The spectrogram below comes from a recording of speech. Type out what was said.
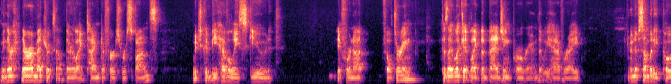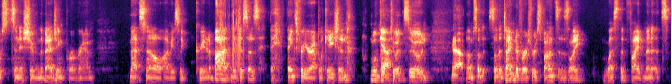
I mean there there are metrics out there like time to first response, which could be heavily skewed if we're not filtering. Because I look at like the badging program that we have, right? And if somebody posts an issue in the badging program, Matt Snell obviously created a bot that just says, thanks for your application. We'll get Yeah. to it soon. Yeah, Um, so, th- so the time to first response is like less than five minutes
